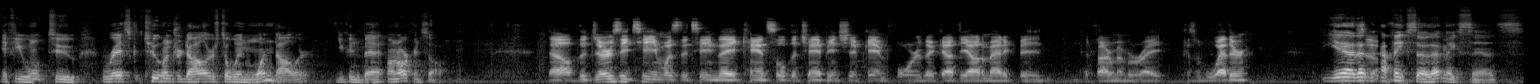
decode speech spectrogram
If you want to risk two hundred dollars to win one dollar, you can bet on Arkansas. Now, the Jersey team was the team they canceled the championship game for that got the automatic bid, if I remember right, because of weather. Yeah, that, So- I think so. That makes sense.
